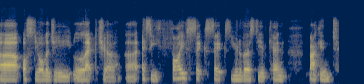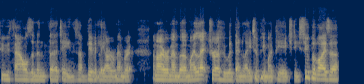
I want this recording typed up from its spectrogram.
uh, osteology lecture, uh, SE five six six, University of Kent, back in two thousand and thirteen. So vividly, I remember it. And I remember my lecturer, who would then later be my PhD supervisor,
